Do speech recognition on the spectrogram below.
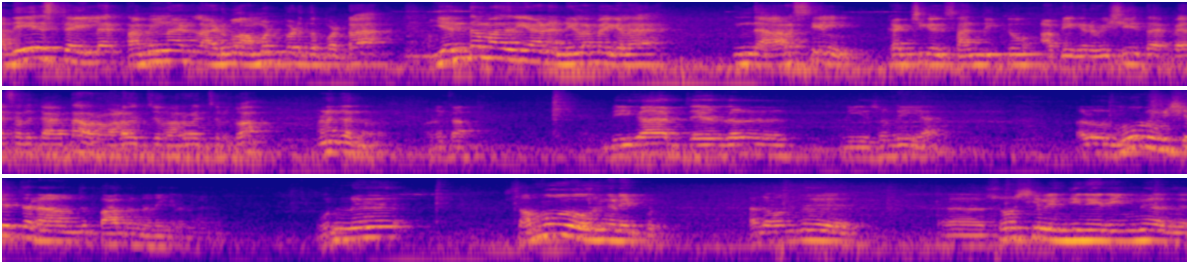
அதே ஸ்டைலில் தமிழ்நாட்டில் அடுவு அமல்படுத்தப்பட்டால் எந்த மாதிரியான நிலைமைகளை இந்த அரசியல் கட்சிகள் சந்திக்கும் அப்படிங்கிற விஷயத்தை பேசுறதுக்காக தான் அவர் வர வச்சு வர வச்சுருக்கோம் வணக்கம் வணக்கம். பீகார் தேர்தல் நீங்கள் சொன்னீங்க. அதில் ஒரு மூணு விஷயத்தை நான் வந்து பார்க்கணும்னு நினைக்கிறேன் நான். ஒன்று சமூக ஒருங்கிணைப்பு. அதை வந்து சோஷியல் இன்ஜினியரிங்னு அது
